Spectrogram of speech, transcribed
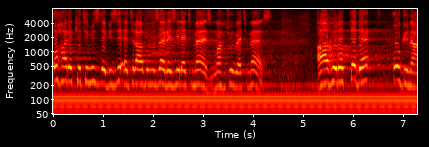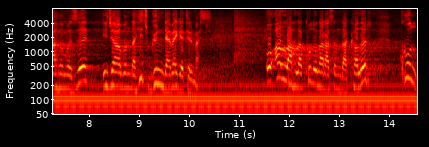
O hareketimizle bizi etrafımıza rezil etmez, mahcup etmez. Ahirette de o günahımızı icabında hiç gündeme getirmez. O Allah'la kulun arasında kalır. Kul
